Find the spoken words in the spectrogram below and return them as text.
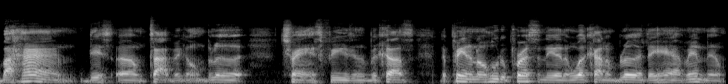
behind this um, topic on blood transfusions because depending on who the person is and what kind of blood they have in them,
